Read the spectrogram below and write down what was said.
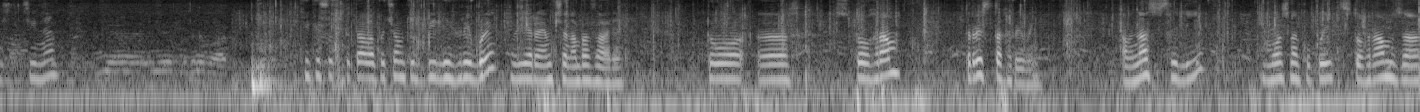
Ось Ціни. Тільки що спитала, по чому тут білі гриби в Яремче на базарі, то е, 100 грам 300 гривень. А в нас в селі можна купити 100 грам за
